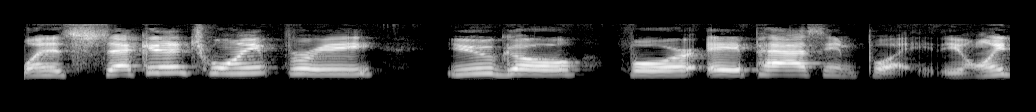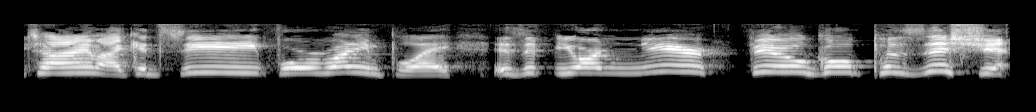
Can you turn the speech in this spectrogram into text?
When it's second and 23, you go for a passing play. The only time I can see for a running play is if you are near field goal position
